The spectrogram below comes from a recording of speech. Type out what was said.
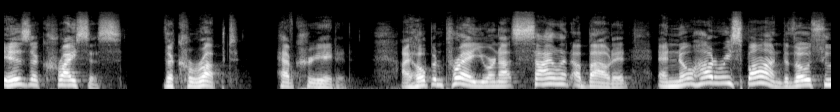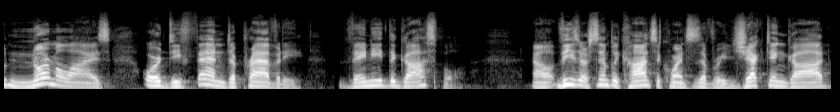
is a crisis the corrupt have created. I hope and pray you are not silent about it and know how to respond to those who normalize or defend depravity. They need the gospel. Now, these are simply consequences of rejecting God,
